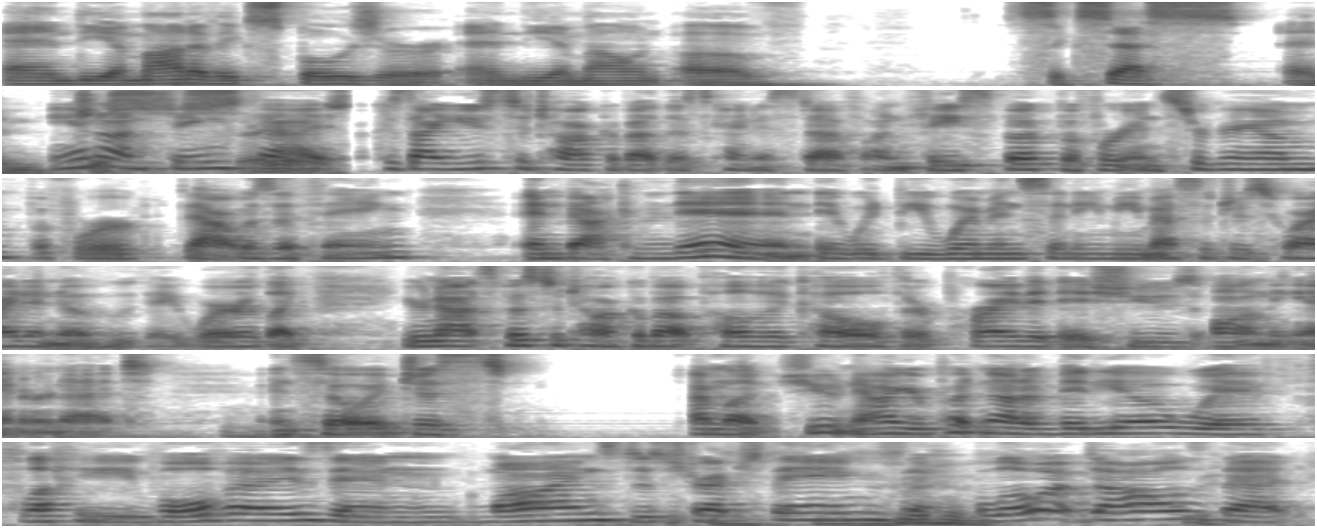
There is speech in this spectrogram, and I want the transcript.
and the amount of exposure and the amount of success and and on things sales. that because I used to talk about this kind of stuff on Facebook before Instagram before that was a thing and back then, it would be women sending me messages who I didn't know who they were. Like, you're not supposed to talk about pelvic health or private issues on the internet. Mm-hmm. And so it just, I'm like, shoot, now you're putting out a video with fluffy vulvas and wands to stretch things and blow up dolls that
